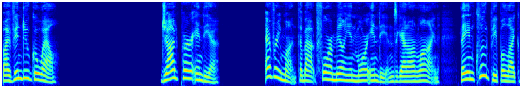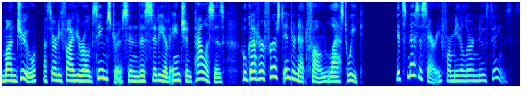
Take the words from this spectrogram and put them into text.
By Vindu Goel. Jodhpur, India. Every month, about 4 million more Indians get online. They include people like Manju, a 35 year old seamstress in this city of ancient palaces, who got her first internet phone last week. It's necessary for me to learn new things, said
